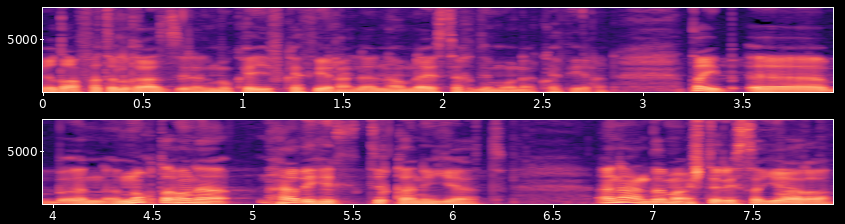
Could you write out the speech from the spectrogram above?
إضافة الغاز إلى المكيف كثيرا لأنهم لا يستخدمونه كثيرا. طيب أه النقطة هنا هذه التقنيات أنا عندما أشتري سيارة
